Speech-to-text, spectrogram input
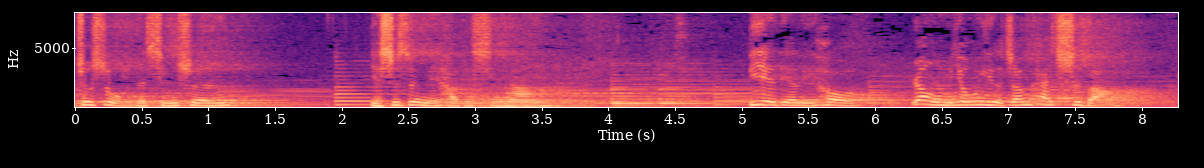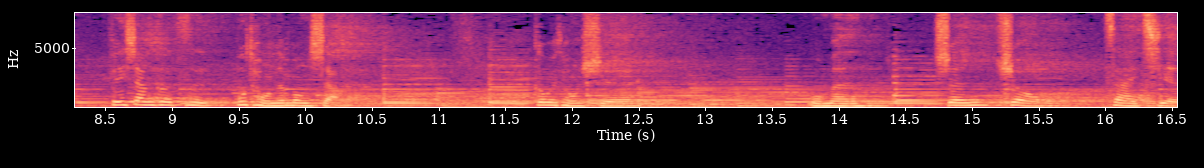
就是我们的青春，也是最美好的行囊。毕业典礼后，让我们用力的张开翅膀，飞向各自不同的梦想。各位同学，我们。珍重，再见。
